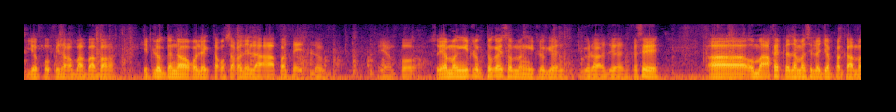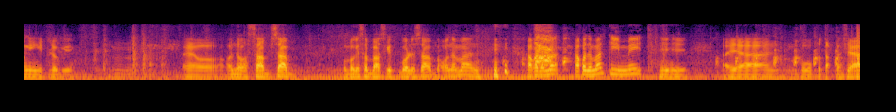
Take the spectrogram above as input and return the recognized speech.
yun po pinakamababang itlog na nakakolekta ko sa kanila. 4 na itlog. Ayan po. So yan, mangingitlog to guys. So, mangingitlog yan. Sigurado yan. Kasi, ah umaakit na naman sila dyan pagka mangingitlog eh. Hmm. Ayan, oh, ano, sub, sub. Kumbaga sa basketball, sub, ako naman. ako naman, ako naman teammate. Ayan, pumuputak na siya.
